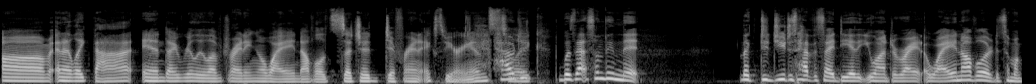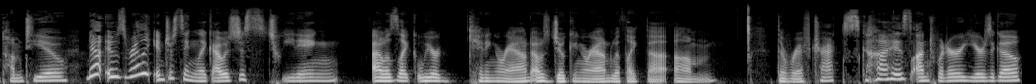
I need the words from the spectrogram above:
Um and I like that and I really loved writing a YA novel. It's such a different experience. How did like was that something that like did you just have this idea that you wanted to write a YA novel or did someone come to you? No, it was really interesting. Like I was just tweeting. I was like, we were kidding around. I was joking around with like the um the RiffTrax guys on Twitter years ago.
